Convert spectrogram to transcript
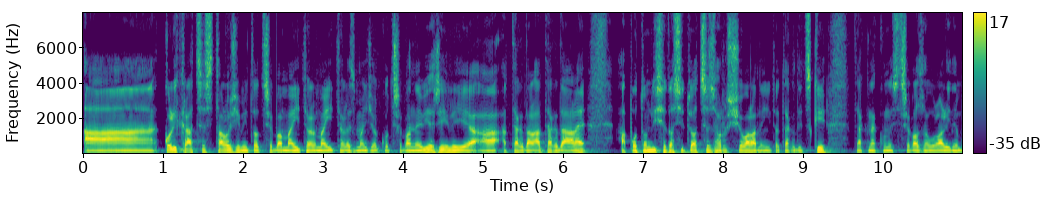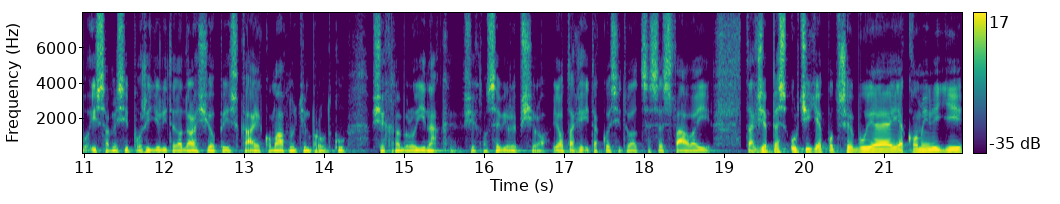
A kolikrát se stalo, že mi to třeba majitel, majitele s manželkou třeba nevěřili a, a tak dále a tak dále. A potom, když se ta situace zhoršovala, není to tak vždycky, tak nakonec třeba zavolali nebo i sami si pořídili teda dalšího pejska a jako mávnutím proutku všechno bylo jinak, všechno se vylepšilo. Jo, takže i takové situace se stávají. Takže pes určitě potřebuje, jako my lidi,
